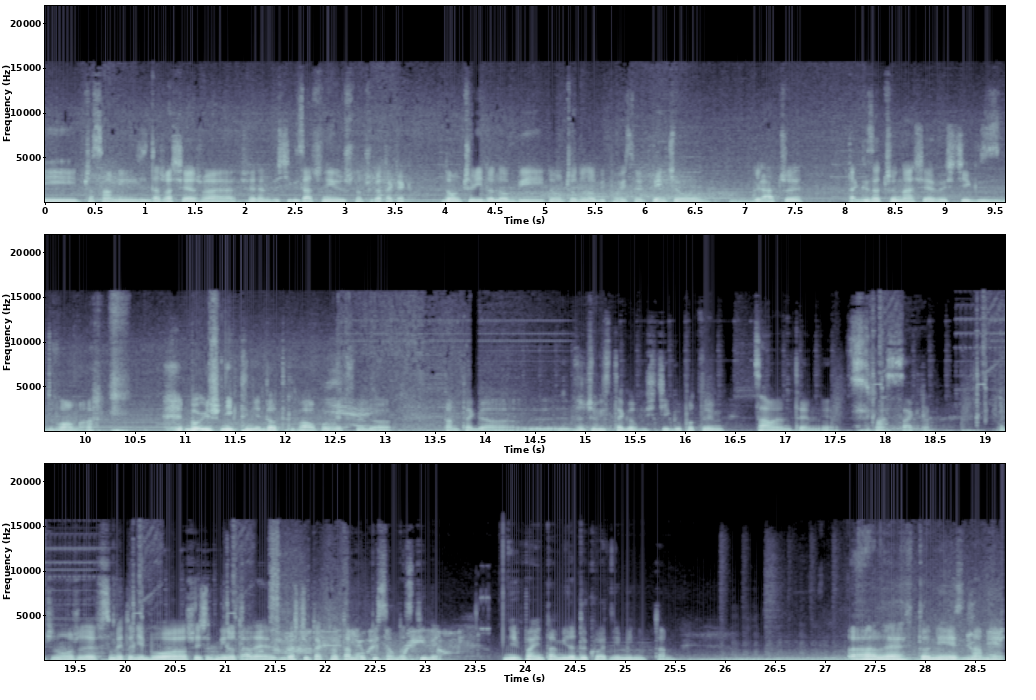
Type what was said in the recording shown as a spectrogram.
i czasami zdarza się, że się ten wyścig zacznie już na przykład tak jak dołączyli do lobby, dołączyło do lobby powiedzmy pięciu graczy, tak zaczyna się wyścig z dwoma, bo już nikt nie dotrwał powiedzmy do tamtego y, rzeczywistego wyścigu po tym całym tym, nie? Masakra. Znaczy no może w sumie to nie było 60 minut, ale gościu tak no tam opisał na Steamie. Nie pamiętam ile dokładnie minut tam. ale to nie jest dla mnie.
